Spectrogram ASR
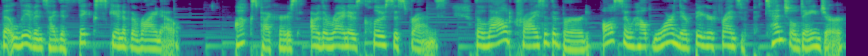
that live inside the thick skin of the rhino. Oxpeckers are the rhino's closest friends. The loud cries of the bird also help warn their bigger friends of potential danger.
